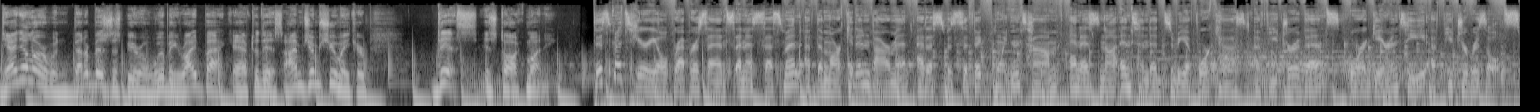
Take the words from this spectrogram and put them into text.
Daniel Irwin, Better Business Bureau. We'll be right back after this. I'm Jim Shoemaker. This is Talk Money. This material represents an assessment of the market environment at a specific point in time and is not intended to be a forecast of future events or a guarantee of future results.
